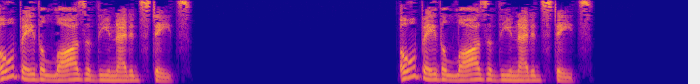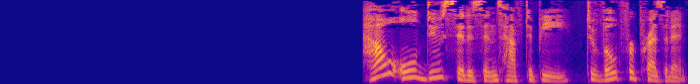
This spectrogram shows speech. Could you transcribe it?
Obey the laws of the United States. Obey the laws of the United States. How old do citizens have to be to vote for president?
